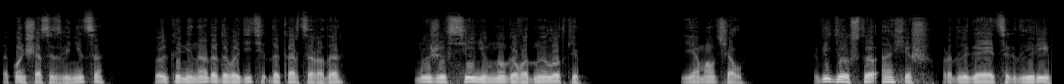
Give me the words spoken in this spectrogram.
Так он сейчас извинится. Только не надо доводить до карцера, да? Мы же все немного в одной лодке». Я молчал. Видел, что Ахиш продвигается к двери,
